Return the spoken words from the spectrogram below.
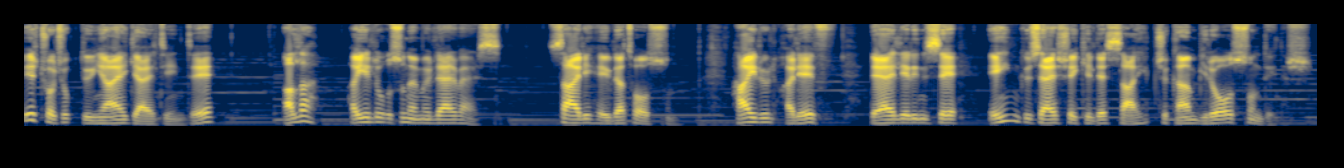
bir çocuk dünyaya geldiğinde Allah hayırlı uzun ömürler versin, salih evlat olsun, hayrül halef, değerlerinize en güzel şekilde sahip çıkan biri olsun denir.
